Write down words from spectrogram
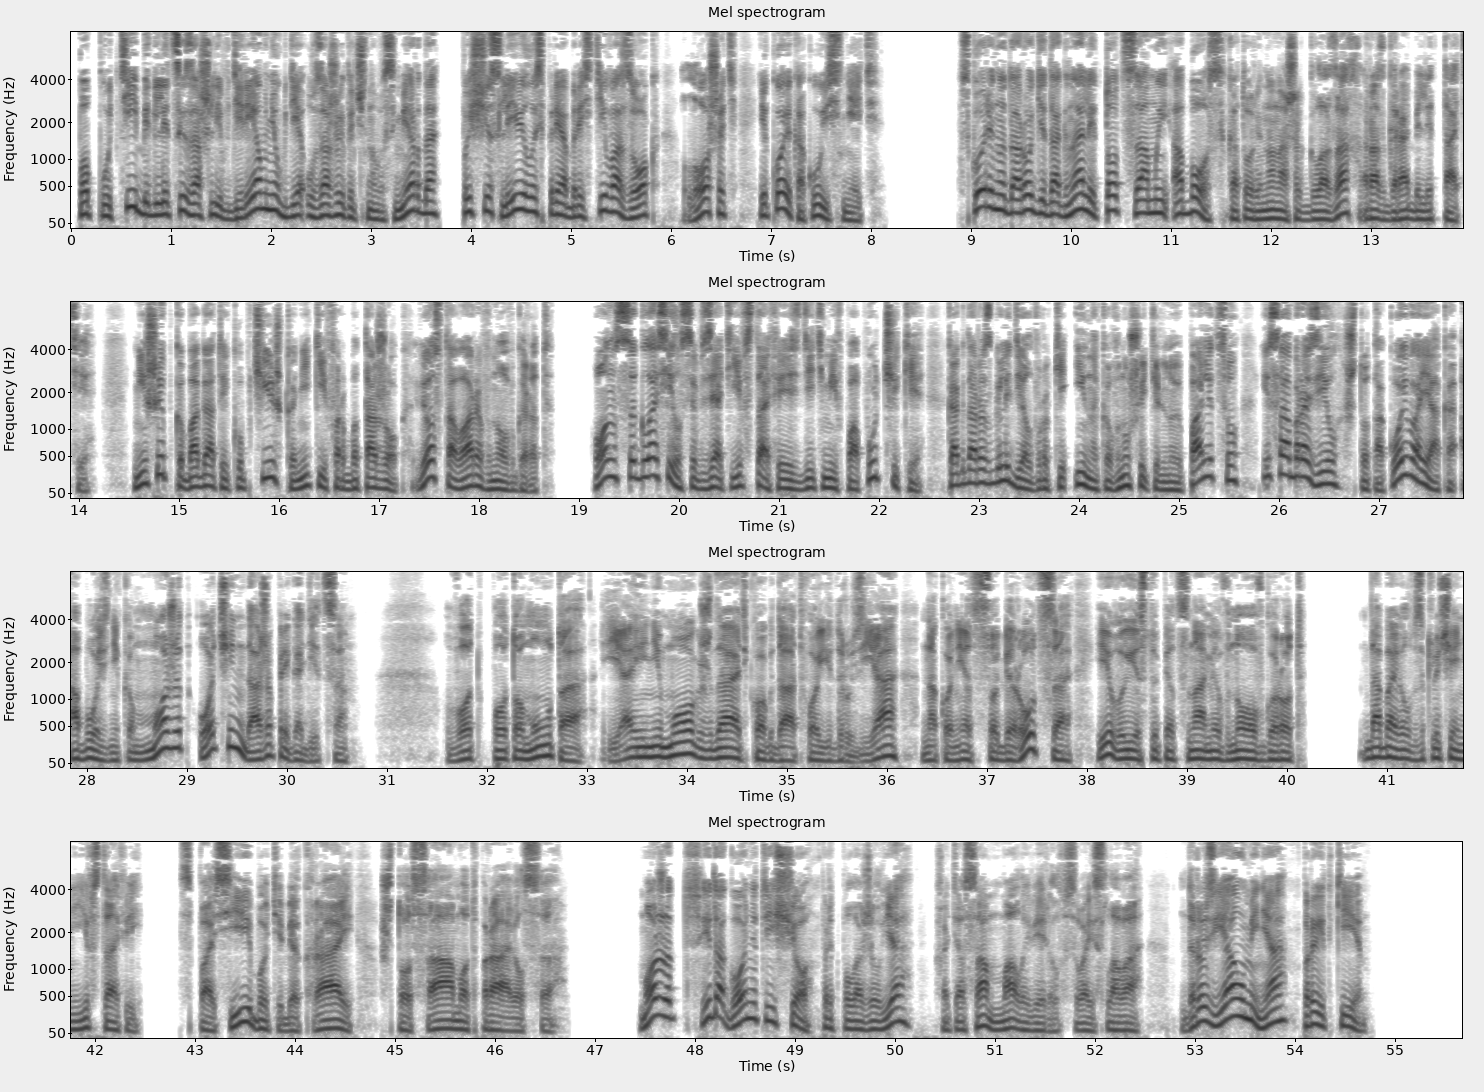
По пути беглецы зашли в деревню, где у зажиточного смерда посчастливилось приобрести вазок, лошадь и кое-какую снеть. Вскоре на дороге догнали тот самый обоз, который на наших глазах разграбили Тати. Не шибко богатый купчишка Никифор Батажок вез товары в Новгород. Он согласился взять Евстафия с детьми в попутчики, когда разглядел в руке инока внушительную палицу и сообразил, что такой вояка обозникам может очень даже пригодиться. Вот потому-то я и не мог ждать, когда твои друзья наконец соберутся и выступят с нами в Новгород, — добавил в заключение Евстафий. Спасибо тебе, край, что сам отправился. Может, и догонят еще, — предположил я, хотя сам мало верил в свои слова. Друзья у меня прыткие.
